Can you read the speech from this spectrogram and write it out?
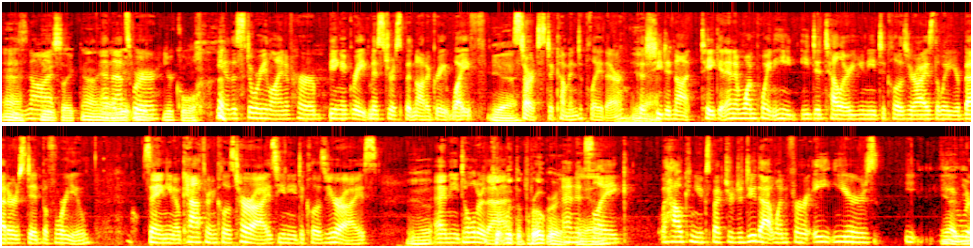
Eh, he's not. He was like, oh, yeah, and that's you're, where you're, you're cool. know the storyline of her being a great mistress but not a great wife Yeah. starts to come into play there because Yeah. she did not take it. And at one point, he he did tell her, "You need to close your eyes the way your betters did before you," saying, "You know, Catherine closed her eyes. You need to close your eyes." Yeah. And he told her that Get with the program. and it's like, how can you expect her to do that when for eight years? Yeah, you were,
